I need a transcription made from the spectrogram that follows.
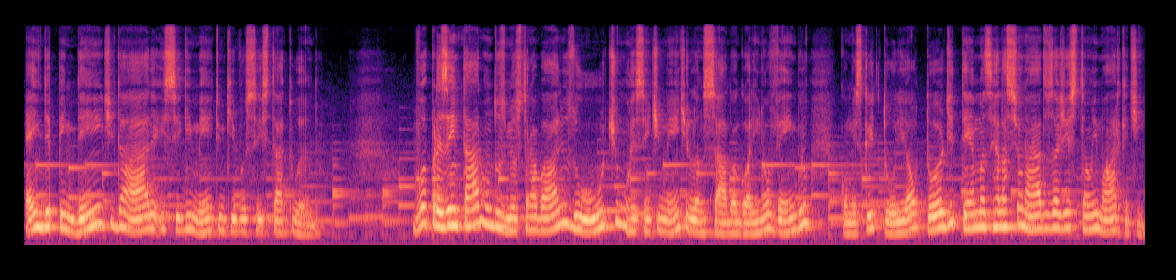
é independente da área e segmento em que você está atuando. Vou apresentar um dos meus trabalhos, o último, recentemente lançado agora em novembro, como escritor e autor de temas relacionados à gestão e marketing.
